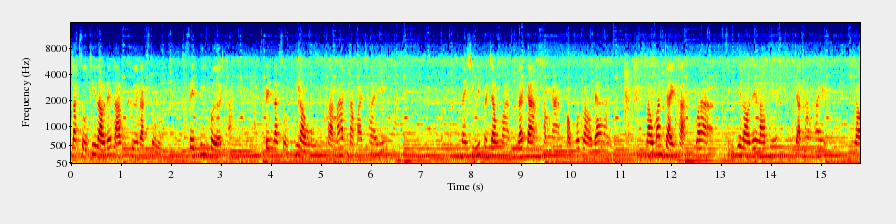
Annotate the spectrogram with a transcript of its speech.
หลักสูตรที่เราได้รับคือหลักสูตร Safety First ค่ะ เป็นหลักสูตรที่เราสามารถนำมาใช้ ในชีวิตประจำวันและการทำงานของพวกเราได้ เรามั่นใจค่ะว่าสิ่งที่เราได้รับนี่ยจะทำให้เรา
